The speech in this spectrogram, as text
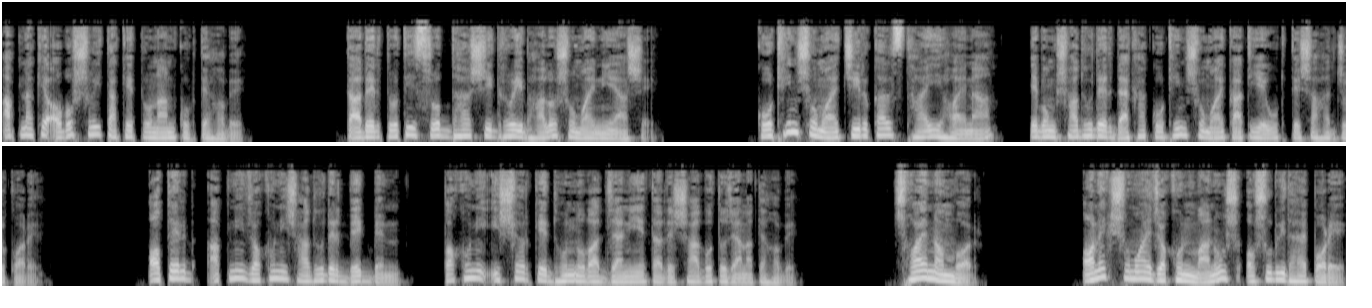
আপনাকে অবশ্যই তাকে প্রণাম করতে হবে। তাদের প্রতি শ্রদ্ধা শীঘ্রই ভালো সময় নিয়ে আসে। কঠিন সময় চিরকাল স্থায়ী হয় না। এবং সাধুদের দেখা কঠিন সময় কাটিয়ে উঠতে সাহায্য করে। অতএব, আপনি যখনই সাধুদের দেখবেন, তখনই ঈশ্বরকে ধন্যবাদ জানিয়ে তাদের স্বাগত জানাতে হবে। ছয় নম্বর। অনেক সময় যখন মানুষ অসুবিধায় পড়ে,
